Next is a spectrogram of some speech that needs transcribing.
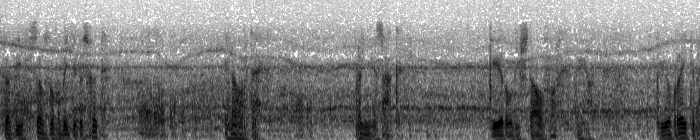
Staat hier zelfs nog een beetje beschut. In orde. Kerel, die. Kun je, kun je op rekenen.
